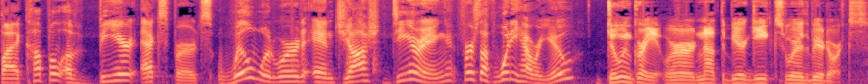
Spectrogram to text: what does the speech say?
by a couple of beer experts, Will Woodward and Josh Deering. First off, Woody, how are you? Doing great. We're not the beer geeks, we're the beer dorks.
